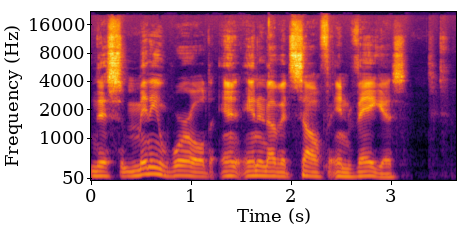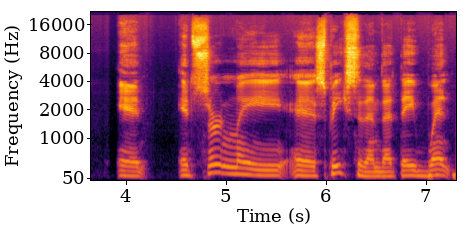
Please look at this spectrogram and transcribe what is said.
this mini world in, in and of itself in Vegas. It it certainly uh, speaks to them that they went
